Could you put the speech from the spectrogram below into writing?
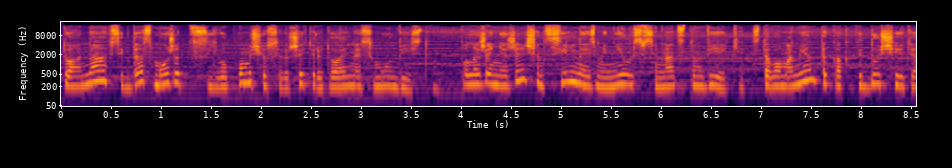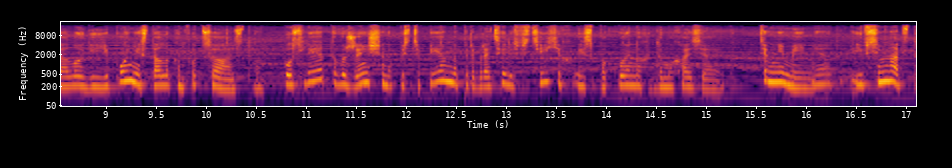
то она всегда сможет с его помощью совершить ритуальное самоубийство. Положение женщин сильно изменилось в XVII веке, с того момента, как ведущей идеологией Японии стало конфуцианство. После этого женщины постепенно превратились в тихих и спокойных домохозяек. Тем не менее, и в 17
